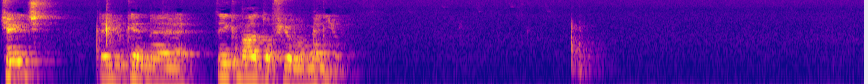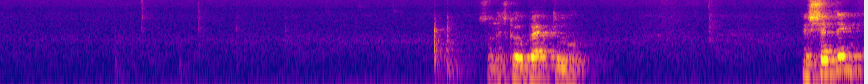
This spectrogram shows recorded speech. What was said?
changed, then you can uh, take them out of your menu. Go back to this setting.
